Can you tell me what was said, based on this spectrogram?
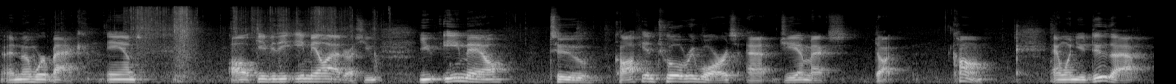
and then we're back. And I'll give you the email address. You, you email to coffee and tool rewards at gmx.com And when you do that,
